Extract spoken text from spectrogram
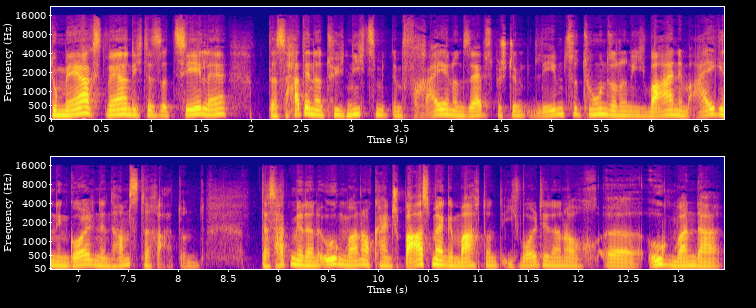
du merkst, während ich das erzähle, das hatte natürlich nichts mit einem freien und selbstbestimmten Leben zu tun, sondern ich war in einem eigenen goldenen Hamsterrad. Und das hat mir dann irgendwann auch keinen Spaß mehr gemacht und ich wollte dann auch äh, irgendwann da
